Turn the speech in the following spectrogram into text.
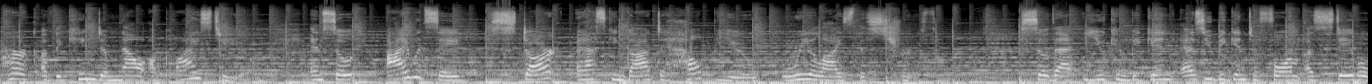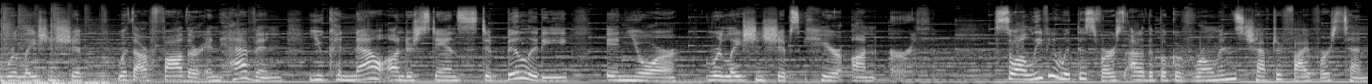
perk of the kingdom now applies to you. And so I would say start asking God to help you realize this truth so that you can begin, as you begin to form a stable relationship with our Father in heaven, you can now understand stability in your relationships here on earth. So I'll leave you with this verse out of the book of Romans, chapter 5, verse 10.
